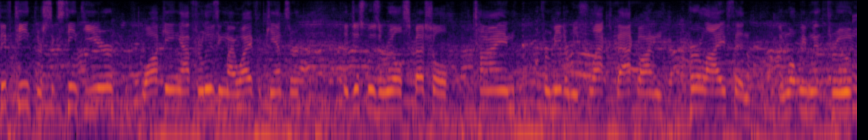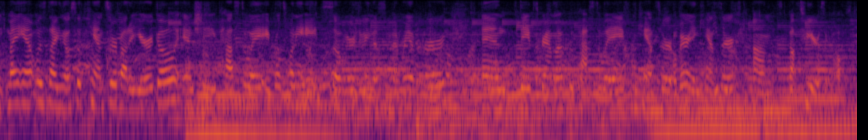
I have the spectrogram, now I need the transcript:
15th or 16th year walking after losing my wife with cancer. It just was a real special time for me to reflect back on her life and, and what we went through. My aunt was diagnosed with cancer about a year ago and she passed away April 28th, so we were doing this in memory of her and Dave's grandma who passed away from cancer, ovarian cancer, um, about two years ago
